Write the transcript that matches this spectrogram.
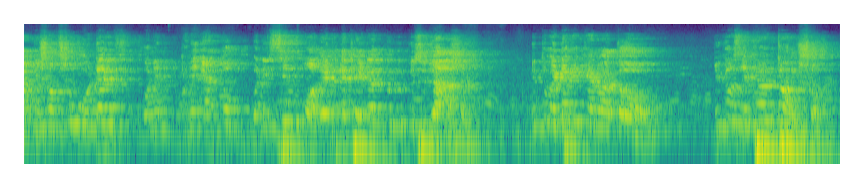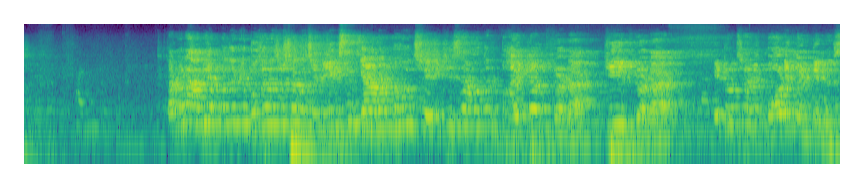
আপনি সবসময় ওটাই মানে মানে এত মানে সিম্পল এটা এটা কিন্তু কিছু যা আসে কিন্তু এটাকে কেন এত বিকজ এটা একটা অংশ। তার মানে আমি আপনাদেরকে বোঝানোর চেষ্টা করছি ডিএক্সএন গ্যারান্টি হচ্ছে ইট ইজ আমাদের ভাইটাল প্রোডাক্ট কি প্রোডাক্ট এটা হচ্ছে আমি বডি মেইনটেনেন্স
